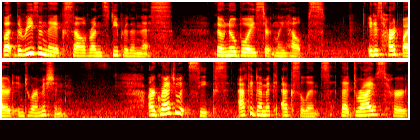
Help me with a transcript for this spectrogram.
but the reason they excel runs deeper than this, though no boys certainly helps. It is hardwired into our mission. Our graduate seeks academic excellence that drives her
